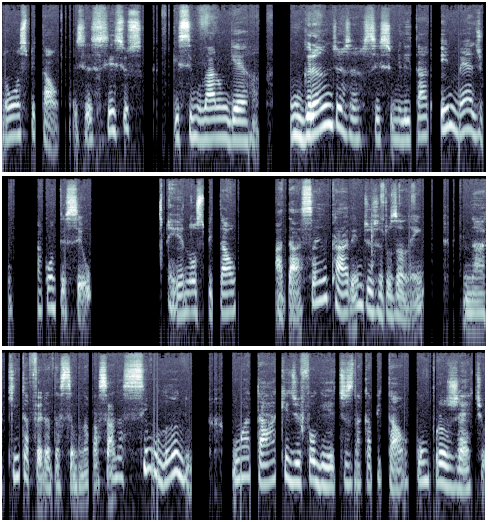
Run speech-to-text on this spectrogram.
Num hospital. Exercícios que simularam guerra. Um grande exercício militar e médico aconteceu é, no Hospital Adassa em Karen, de Jerusalém, na quinta-feira da semana passada, simulando um ataque de foguetes na capital com um projétil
